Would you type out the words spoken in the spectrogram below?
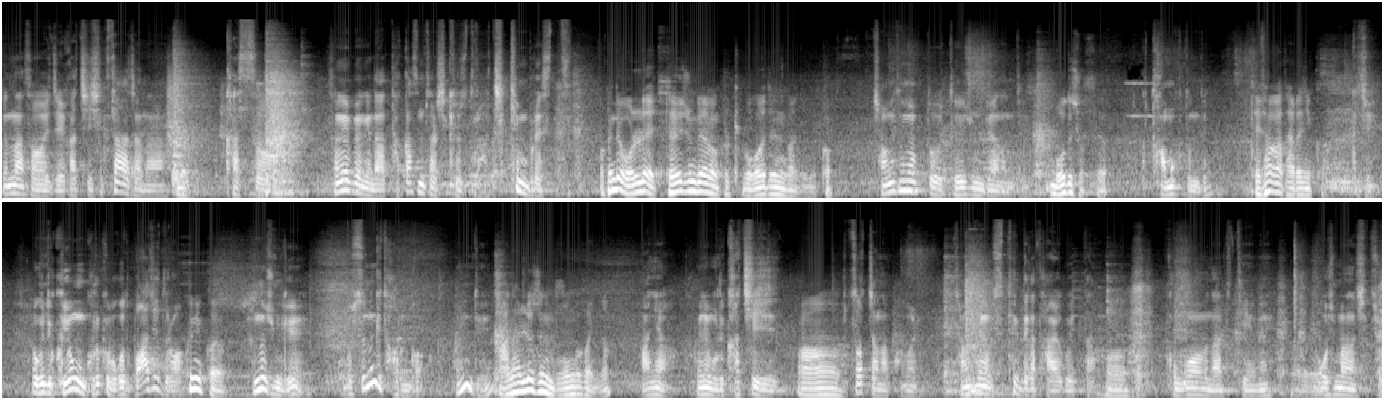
끝나서 이제 같이 식사하잖아. 갔어. 성엽이 형이 나 닭가슴살 시켜주더라. chicken breast. 아, 근데 원래 대회 준비하면 그렇게 먹어야 되는 거 아닙니까? 장성엽도 대회 준비하는데. 뭐 드셨어요? 다 먹던데? 대사가 다르니까. 그지 어, 근데 그 형은 그렇게 먹어도 빠지더라. 그니까요. 존나 신기해. 뭐 쓰는 게 다른가? 아닌데 안 알려주는 무언가가 있나? 아니야 왜냐면 우리 같이 아 썼잖아 방을 장성엽 스택 내가 다 알고 있다 어. 궁금하면 나한테 DM해 50만 원씩 줘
